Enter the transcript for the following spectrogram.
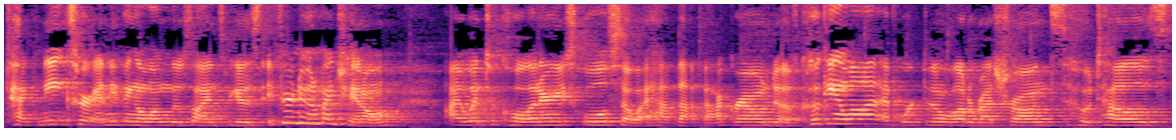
techniques or anything along those lines because if you're new to my channel, I went to culinary school, so I have that background of cooking a lot. I've worked in a lot of restaurants, hotels,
